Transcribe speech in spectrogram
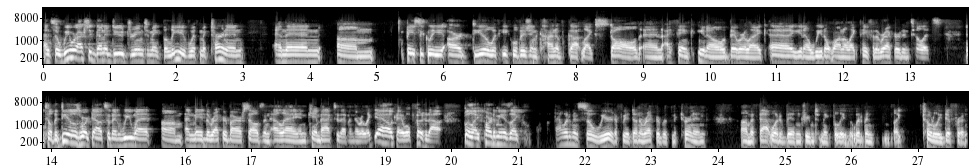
and so we were actually going to do Dream to Make Believe with McTernan, and then um, basically our deal with Equal Vision kind of got like stalled, and I think you know they were like, uh, you know, we don't want to like pay for the record until it's until the deals worked out. So then we went um, and made the record by ourselves in LA and came back to them, and they were like, yeah, okay, we'll put it out. But like, part of me is like, that would have been so weird if we had done a record with McTernan. Um, if that would have been Dream to Make Believe, it would have been like totally different.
